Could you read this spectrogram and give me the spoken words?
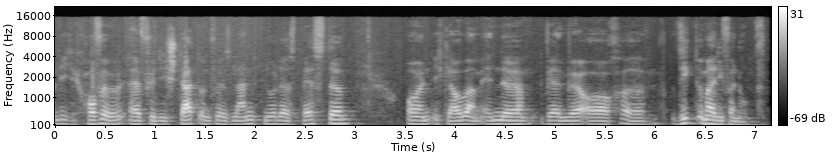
und ich hoffe äh, für die Stadt und für das Land nur das Beste. Und ich glaube, am Ende werden wir auch, äh, siegt immer die Vernunft.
